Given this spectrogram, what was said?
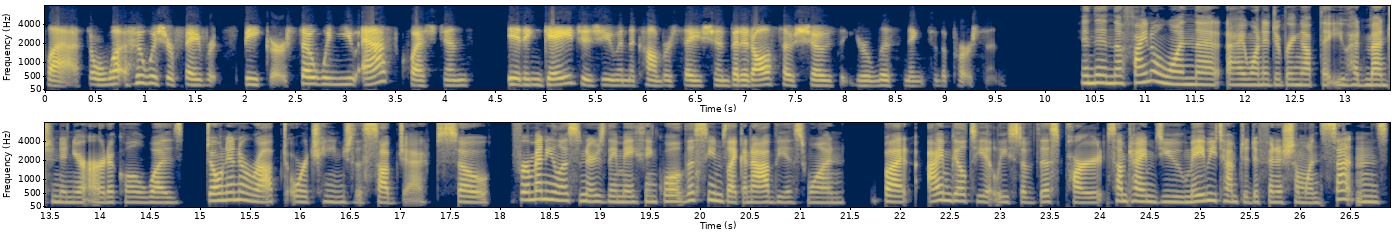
class? Or what who was your favorite speaker? So when you ask questions, it engages you in the conversation, but it also shows that you're listening to the person. And then the final one that I wanted to bring up that you had mentioned in your article was don't interrupt or change the subject. So, for many listeners, they may think, well, this seems like an obvious one, but I'm guilty at least of this part. Sometimes you may be tempted to finish someone's sentence,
